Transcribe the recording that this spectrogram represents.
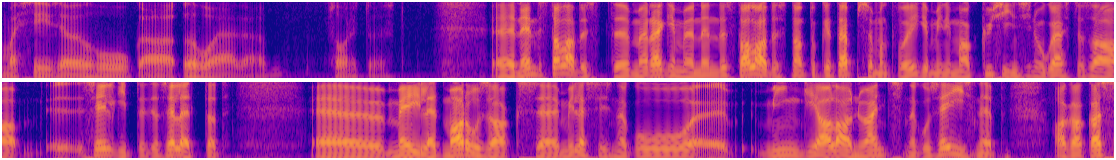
massiivse õhuga, õhuajaga sooritusest. Eh, nendest aladest, eh, me räägime nendest aladest natuke täpsemalt või õigemini ma küsin sinu käest ja sa eh, selgitad ja seletad meile, et me aru saaks, milles siis nagu mingi ala nüanss nagu seisneb, aga kas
